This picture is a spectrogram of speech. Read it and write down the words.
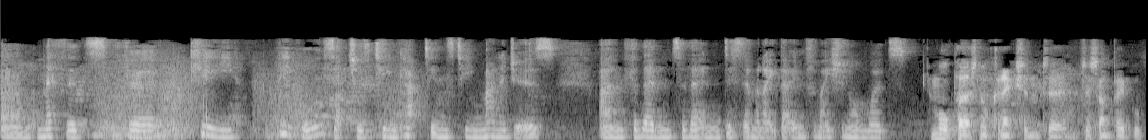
um, methods for key people, such as team captains, team managers, and for them to then disseminate that information onwards. A more personal connection to, to some people,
